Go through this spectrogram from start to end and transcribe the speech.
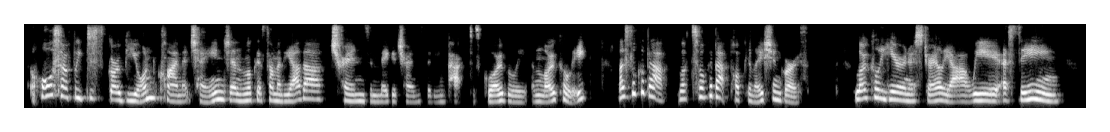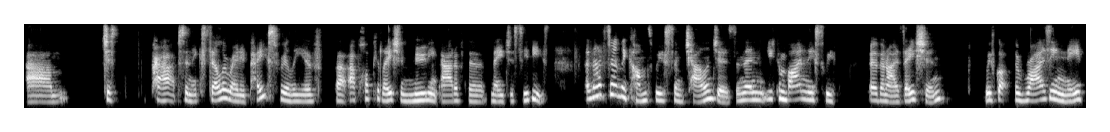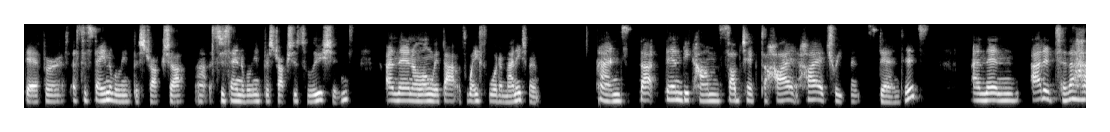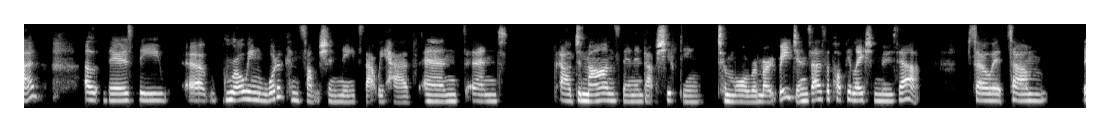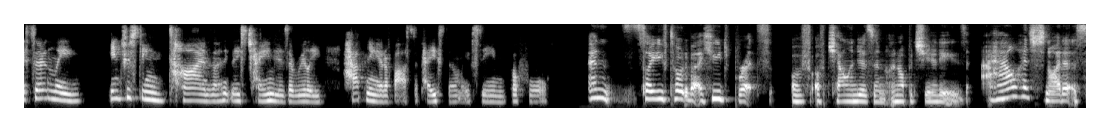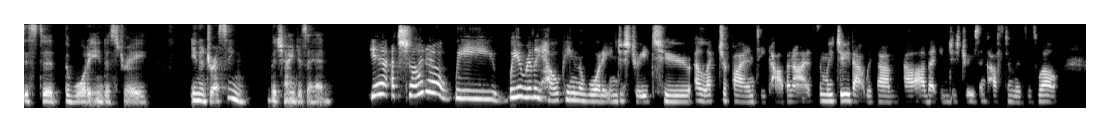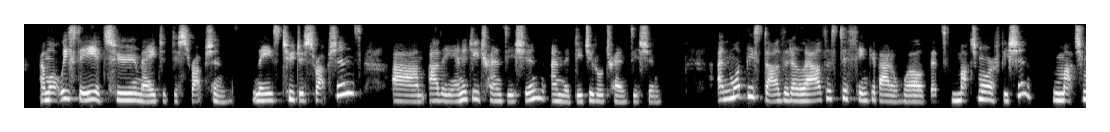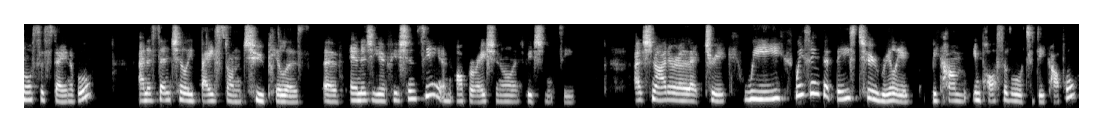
also, if we just go beyond climate change and look at some of the other trends and mega trends that impact us globally and locally, let's look about let's talk about population growth. Locally here in Australia, we are seeing um, just perhaps an accelerated pace, really, of uh, our population moving out of the major cities, and that certainly comes with some challenges. And then you combine this with urbanisation we've got the rising need there for a sustainable infrastructure, uh, sustainable infrastructure solutions. And then along with that was wastewater management. And that then becomes subject to high, higher treatment standards. And then added to that, uh, there's the uh, growing water consumption needs that we have, and and our demands then end up shifting to more remote regions as the population moves out. So it's um it's certainly interesting times. I think these changes are really happening at a faster pace than we've seen before. And so you've talked about a huge breadth of, of challenges and, and opportunities. How has Schneider assisted the water industry in addressing the changes ahead? Yeah, at Schneider, we we're really helping the water industry to electrify and decarbonize, and we do that with um, our other industries and customers as well. And what we see are two major disruptions. These two disruptions um, are the energy transition and the digital transition. And what this does, it allows us to think about a world that's much more efficient, much more sustainable, and essentially based on two pillars of energy efficiency and operational efficiency. At Schneider Electric, we, we think that these two really become impossible to decouple.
